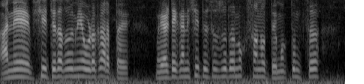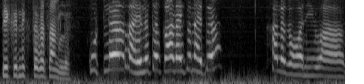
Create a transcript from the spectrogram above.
आणि शेतीत आता तुम्ही एवढं करताय मग या ठिकाणी शेतीचं सुद्धा नुकसान होतंय. मग तुमचं पीक निघतं का चांगलं? कुठलं राहिलं तर काढायचं नाही तर खालं गव्हाणी वाघ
